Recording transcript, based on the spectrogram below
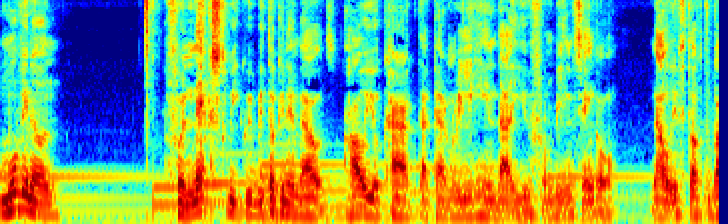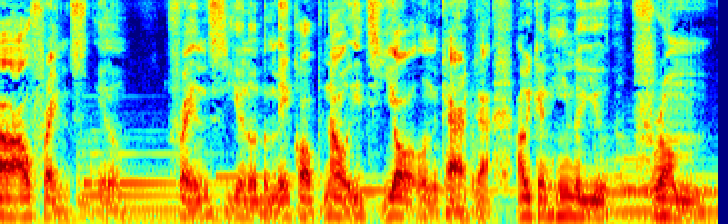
moving on. For next week, we'll be talking about how your character can really hinder you from being single. Now, we've talked about our friends, you know, friends, you know, the makeup. Now it's your own character, how it can hinder you from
